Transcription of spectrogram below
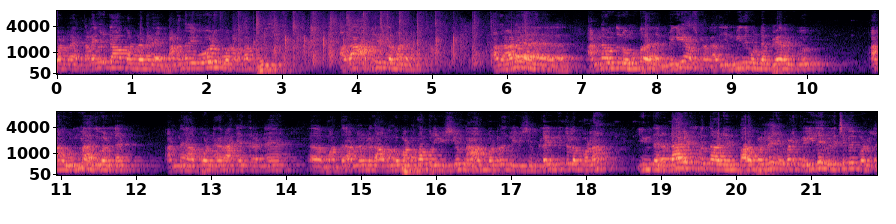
பண்றேன் தலைவருக்காக பண்றேன் மனநிறைவோடு ஓடுறதுதான் பெருசு. அதான் அமெரிக்கமானது அதனால அண்ணன் வந்து ரொம்ப மிகையா சொன்னாங்க. அது என் மீது கொண்ட பேரன்பு. ஆனா உண்மை அதுவல்ல அண்ணன் அப்போ அண்ணன் ராஜேந்திர அண்ணன் மற்ற அண்ணன்கள் அவங்க பண்றதுதான் பெரிய விஷயம். நான் பண்றது பெரிய விஷயம் இல்லை. இன்னும் சொல்ல போனா இந்த ரெண்டாயிரத்தி இருபத்தி நாலு பரப்புரையில என் வெயிலே வெளிச்சமே பண்ணல.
